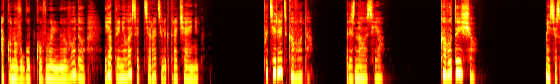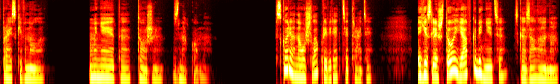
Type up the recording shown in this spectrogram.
Окунув губку в мыльную воду, я принялась оттирать электрочайник. «Потерять кого-то», — призналась я. «Кого-то еще. Миссис Прайс кивнула. «Мне это тоже знакомо». Вскоре она ушла проверять тетради. «Если что, я в кабинете», — сказала она.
